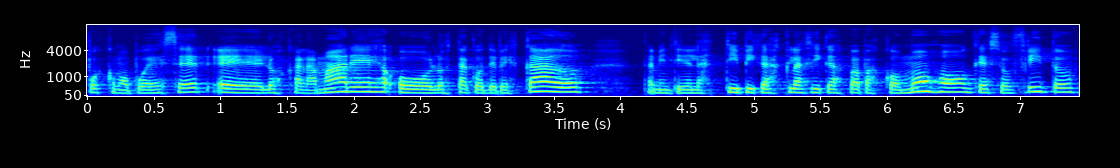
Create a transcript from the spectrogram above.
pues como puede ser eh, los calamares o los tacos de pescado. También tiene las típicas clásicas papas con mojo, queso frito.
